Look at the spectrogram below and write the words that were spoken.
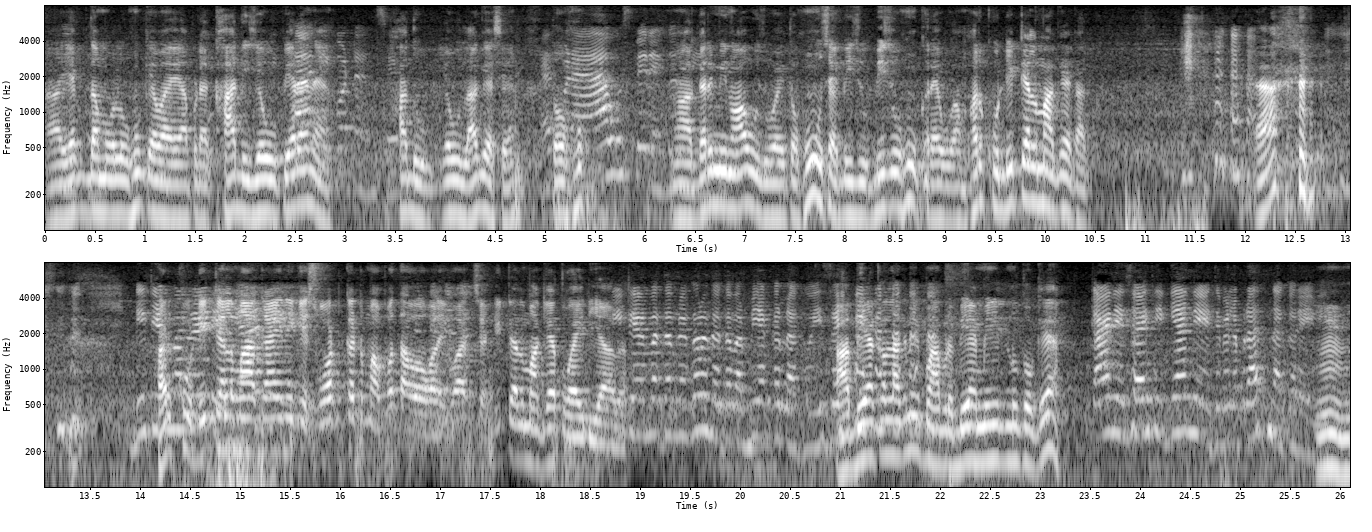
હા એકદમ ઓલું શું કહેવાય આપણે ખાદી જેવું પહેરે ને? ખાદું એવું લાગે છે. તો હા ગરમીનું આવું જ હોય તો શું છે બીજું? બીજું શું કરે આમ હરખું ડિટેલમાં કે કાક હે? હરખું ડિટેલમાં કાંઈ નહીં કે શોર્ટકટમાં પતાવવા વાળી વાત છે. ડિટેલમાં કહેતો આઈડિયા આવે. ડિટેલમાં તમને કરો તો તમારે બે કલાક હોય છે. આ બે કલાક નહીં પણ આપણે બે મિનિટનું તો કે. કાંઈ નહીં સાયથી જ્ઞાન નહીં તે પહેલા પ્રાર્થના હમ.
